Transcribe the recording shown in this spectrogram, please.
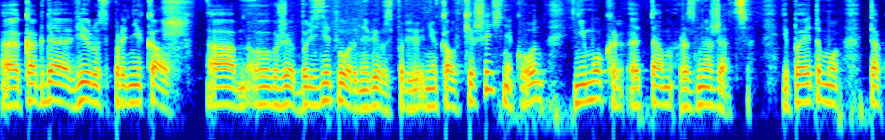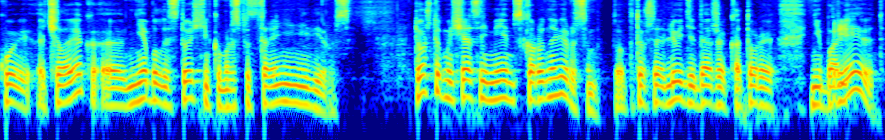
э, когда вирус проникал, а, уже болезнетворный вирус проникал в кишечник, он не мог э, там размножаться. И поэтому такой человек не был источником распространения вируса. То, что мы сейчас имеем с коронавирусом, потому что люди даже, которые не болеют,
